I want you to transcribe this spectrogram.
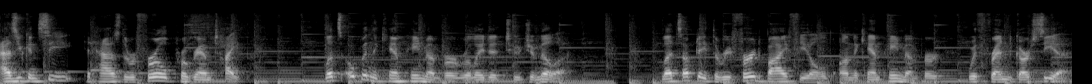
as you can see, it has the referral program type. Let's open the campaign member related to Jamila. Let's update the referred by field on the campaign member with friend Garcia.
